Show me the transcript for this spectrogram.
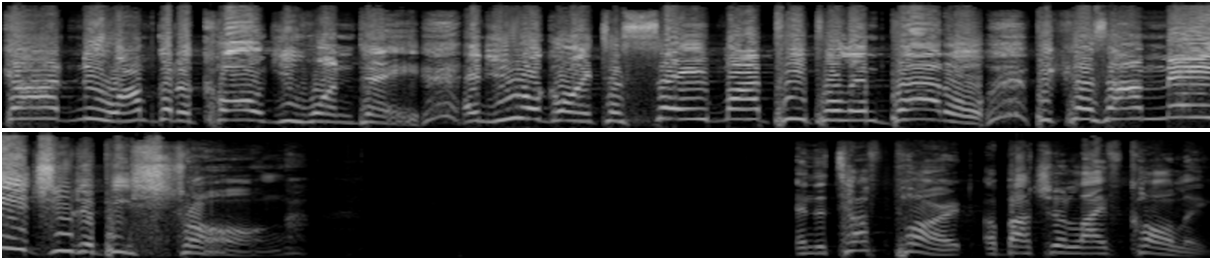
God knew, I'm going to call you one day, and you are going to save my people in battle because I made you to be strong. And the tough part about your life calling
